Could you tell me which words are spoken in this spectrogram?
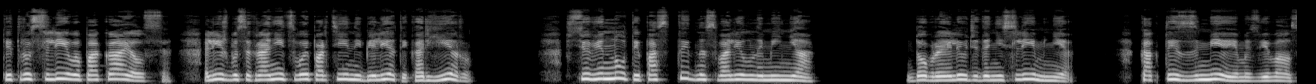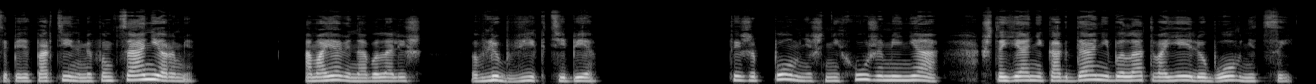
Ты трусливо покаялся, лишь бы сохранить свой партийный билет и карьеру. Всю вину ты постыдно свалил на меня. Добрые люди донесли мне, как ты змеем извивался перед партийными функционерами. А моя вина была лишь в любви к тебе. Ты же помнишь не хуже меня, что я никогда не была твоей любовницей,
